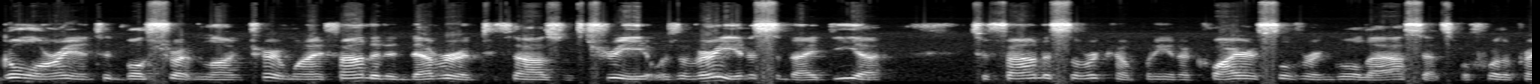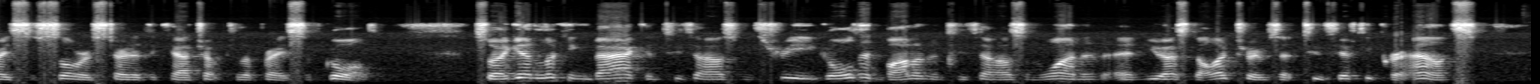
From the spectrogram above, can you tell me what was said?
goal oriented, both short and long term. When I founded Endeavour in 2003, it was a very innocent idea to found a silver company and acquire silver and gold assets before the price of silver started to catch up to the price of gold. So again, looking back in 2003, gold had bottomed in 2001 in, in U.S. dollar terms at 250 per ounce,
